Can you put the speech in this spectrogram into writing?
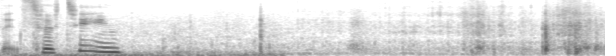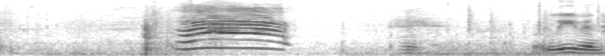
Thanks, 15. Ah! Okay, we're leaving.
